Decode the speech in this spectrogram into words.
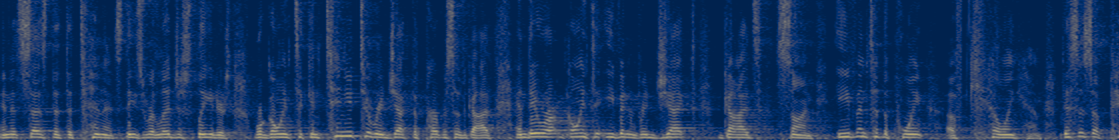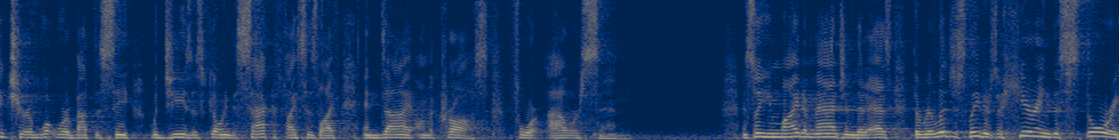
And it says that the tenants, these religious leaders, were going to continue to reject the purpose of God, and they were going to even reject God's son, even to the point of killing him. This is a picture of what we're about to see with Jesus going to sacrifice his life and die on the cross for our sin. And so you might imagine that as the religious leaders are hearing this story,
